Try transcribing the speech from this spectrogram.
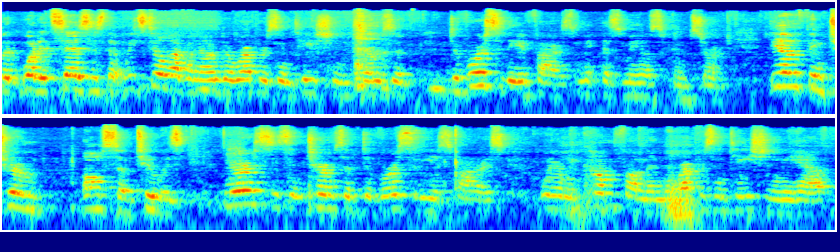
But what it says is that we still have an underrepresentation in terms of diversity as far as, as males are concerned. The other thing, term also too, is nurses in terms of diversity as far as where we come from and the representation we have,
